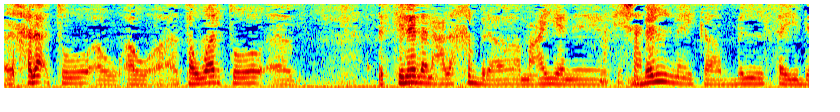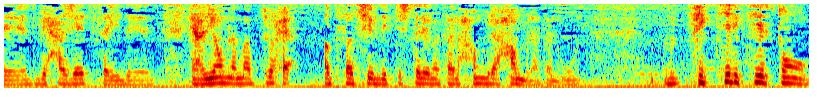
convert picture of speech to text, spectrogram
آه، خلقته أو آه، طورته آه، استنادا على خبرة معينة. بالميك اب بالسيدات بحاجات السيدات يعني اليوم لما بتروحي أبسط شيء بدك تشتري مثلا حمرة حمرة تنقول في كتير كتير tone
